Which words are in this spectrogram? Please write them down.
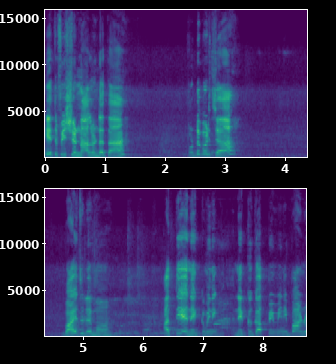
ಏತು ಫಿಶ್ ನಾಲ್ ಉಂಡತ ಫುಡ್ ಪಡಿಚಾ ಬಾಯ್ತುಲೇಮೋ ಅತ್ತೆ ನೆಕ್ ಮಿನಿ ನೆಕ್ ಗಪ್ಪಿ ಮಿನಿ ಪಾಂಡು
